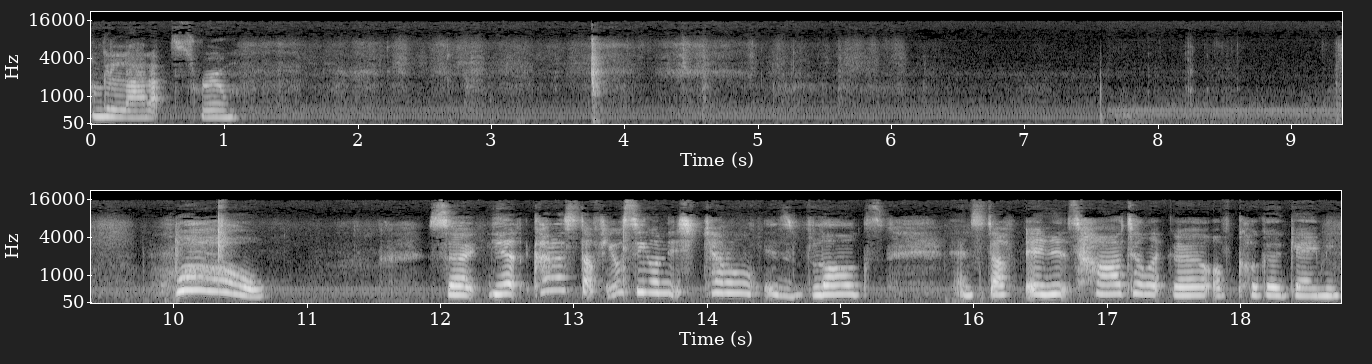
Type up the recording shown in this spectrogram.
I'm gonna light up this room. So yeah, the kind of stuff you'll see on this channel is vlogs and stuff and it's hard to let go of Coco Gaming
